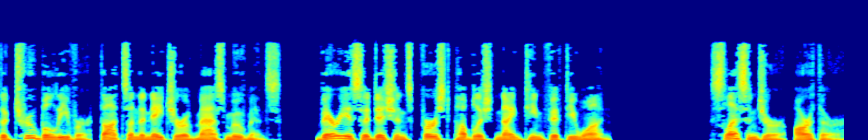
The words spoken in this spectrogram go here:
The True Believer, Thoughts on the Nature of Mass Movements. Various editions, first published 1951. Schlesinger, Arthur.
